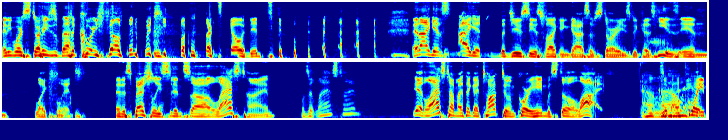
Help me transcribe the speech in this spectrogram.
any more stories about Corey Feldman, which he starts going into? And I get I get the juiciest fucking gossip stories because he is in like Flint, and especially since uh, last time was it last time? Yeah, the last time I think I talked to him, Corey Haim was still alive. Oh, So Oh, Corey, Corey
